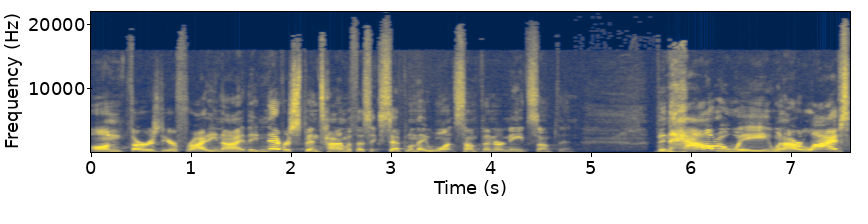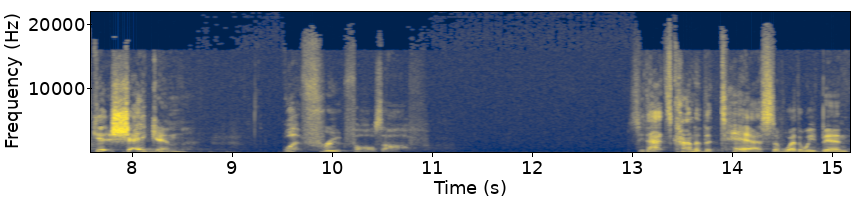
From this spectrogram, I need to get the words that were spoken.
on Thursday or Friday night. They never spend time with us except when they want something or need something. Then, how do we, when our lives get shaken, what fruit falls off? See, that's kind of the test of whether we've been.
